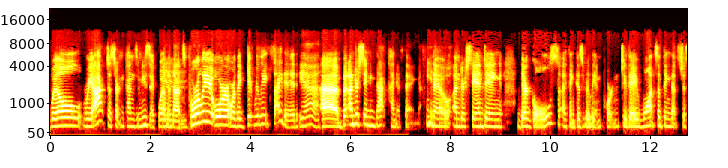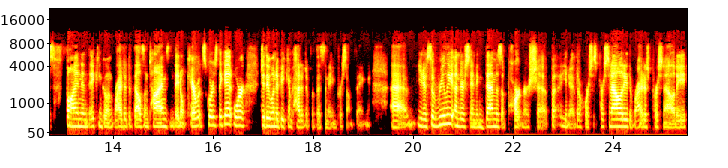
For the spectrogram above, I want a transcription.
will react to certain kinds of music whether mm. that's poorly or or they get really excited. Yeah. Uh, but understanding that kind of thing you know understanding their goals i think is really important. Do they want something that's just fun and they can go and ride it a thousand times and they don't care what scores they get? Or do they want to be competitive with this and aim for something? Um, you know so really understanding them as a partnership you know their horse's personality the rider's personality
